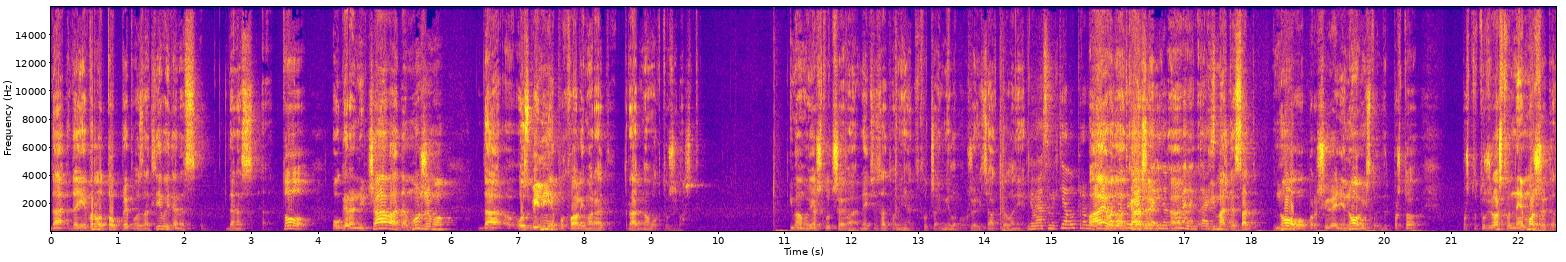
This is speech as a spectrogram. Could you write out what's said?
da, da je vrlo to prepoznatljivo i da nas, da nas to ograničava da možemo da ozbiljnije pohvalimo rad, rad novog tužilaštva. Imamo još slučajeva, neću sad pominjati slučaj Milo Božević, aktualan je. Ja sam ih htjela upravo pa, evo, da vam kažem, i da, da pomenem taj Imate slučaj. sad novo proširenje, novi, pošto, pošto tužilaštvo ne može da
